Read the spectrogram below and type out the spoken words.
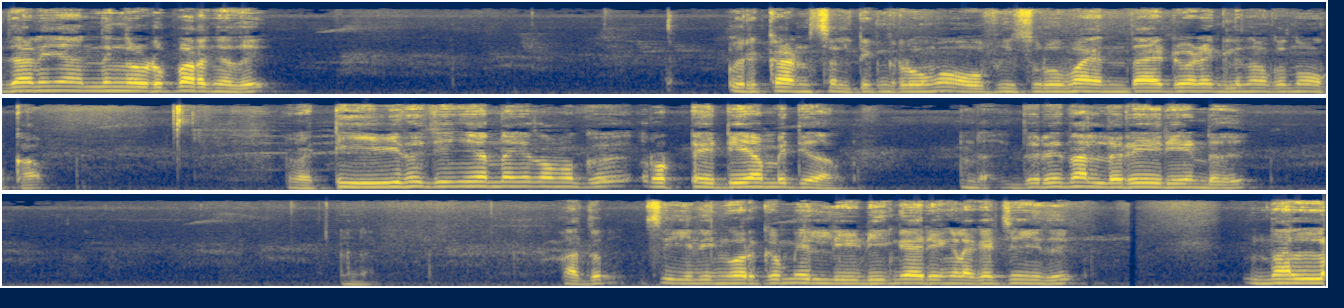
ഇതാണ് ഞാൻ നിങ്ങളോട് പറഞ്ഞത്. ഒരു കൺസൾട്ടിങ് റൂമോ ഓഫീസ് റൂമോ എന്തായിട്ട് വേണമെങ്കിലും നമുക്ക് നോക്കാം. ടി വി എന്ന് വെച്ച് കഴിഞ്ഞിട്ടുണ്ടെങ്കിൽ നമുക്ക് റൊട്ടേറ്റ് ചെയ്യാൻ പറ്റിയതാണ്. ഇതൊരു നല്ലൊരു ഏരിയ ഉണ്ട്. അതും സീലിംഗ് വർക്കും എൽ ഇ ഡിയും കാര്യങ്ങളൊക്കെ ചെയ്ത് നല്ല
